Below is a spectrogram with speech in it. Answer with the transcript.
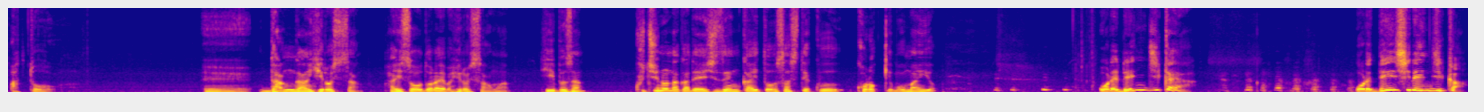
あとえー、弾丸ひろしさん。配送ドライバーひろしさんは。ヒープさん口の中で自然解凍させて食うコロッケもうまいよ。俺レンジかや。俺電子レンジか。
